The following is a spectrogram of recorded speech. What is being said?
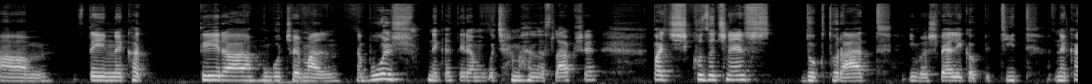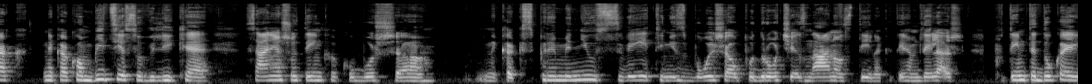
Um, zdaj nekatera, mogoče malo na boljš, nekatera, mogoče malo na slabše. Pač, ko začneš doktorat, imaš velik apetit, nekako nekak ambicije so velike, sanjaš o tem, kako boš. Nekako spremenil svet in izboljšal področje znanosti, na katerem delaš, potem te dokaj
